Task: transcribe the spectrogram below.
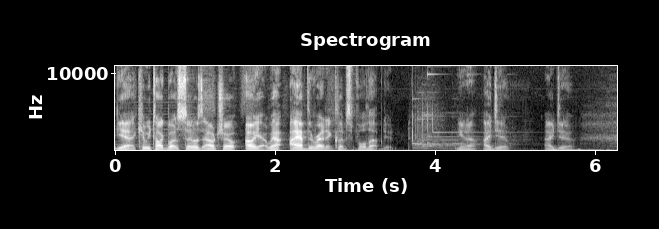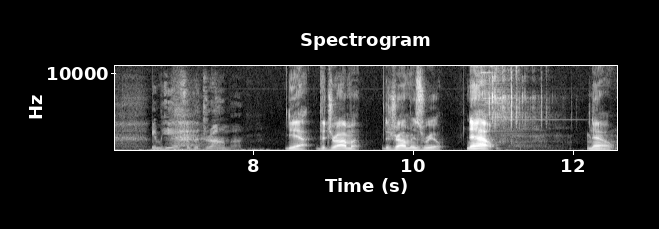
Yeah, can we talk about So's outro? Oh yeah, well, I have the Reddit clips pulled up, dude. You know, I do, I do. I'm here for the drama. Yeah, the drama. The drama is real. Now, now,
